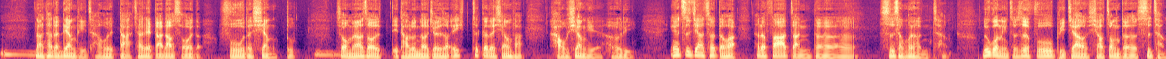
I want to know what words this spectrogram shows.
嗯，那它的量体才会大，才可以达到所谓的服务的向度。嗯，所以我们那时候一讨论都觉得说，诶，这个的想法好像也合理，因为自驾车的话，它的发展的时程会很长。如果你只是服务比较小众的市场，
